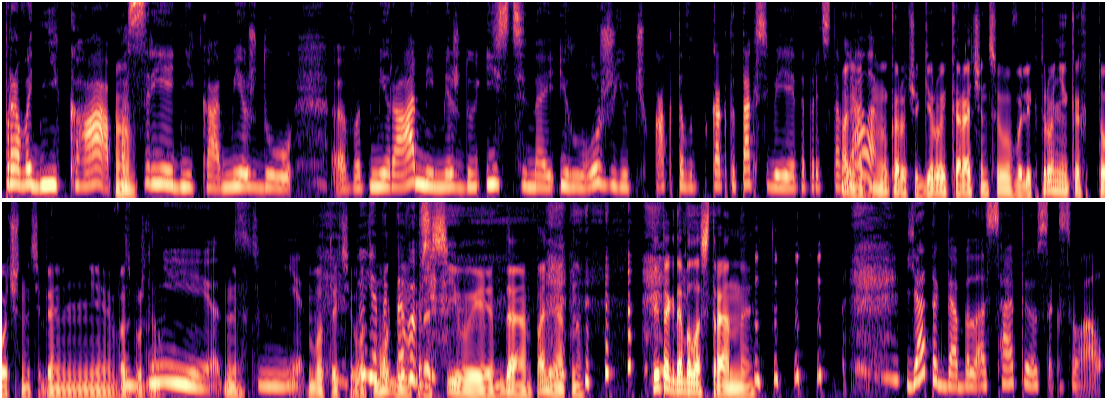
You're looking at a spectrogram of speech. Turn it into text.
проводника, А. посредника между э, вот мирами, между истиной и ложью. Как-то вот как-то так себе я это представляла. Понятно. Ну, короче, герой Караченцева в электрониках точно тебя не возбуждал. Нет, Нет. нет. Вот эти Ну, вот модные, вообще- красивые. Да, понятно. Ты тогда была странная. Я тогда была сапиосексуал.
